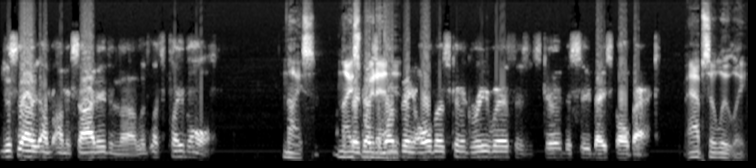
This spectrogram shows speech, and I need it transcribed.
Just that I'm, I'm excited, and uh, let, let's play ball. Nice, nice way that's to the end one it. thing all of us can agree with is it's good to see baseball back. Absolutely.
